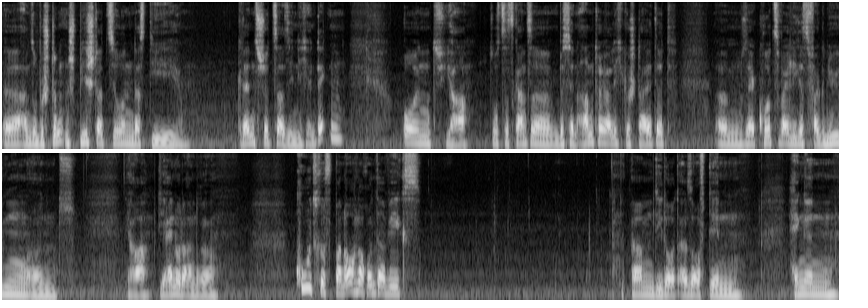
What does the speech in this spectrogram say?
äh, an so bestimmten Spielstationen, dass die Grenzschützer sie nicht entdecken. Und ja, so ist das Ganze ein bisschen abenteuerlich gestaltet. Ähm, sehr kurzweiliges Vergnügen und ja, die ein oder andere Kuh trifft man auch noch unterwegs, ähm, die dort also auf den Hängen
